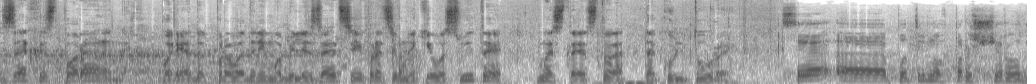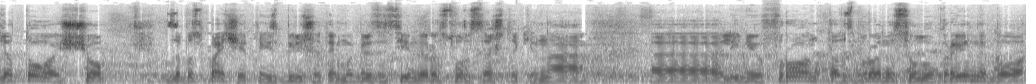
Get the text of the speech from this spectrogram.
захист поранених, порядок проведення мобілізації працівників освіти, мистецтва та культури. Це е, потрібно в першу чергу для того, щоб забезпечити і збільшити мобілізаційний ресурс все ж таки на е, лінію фронту в Збройних сил України, бо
